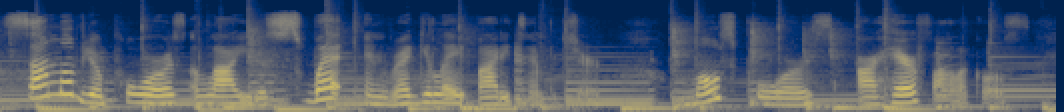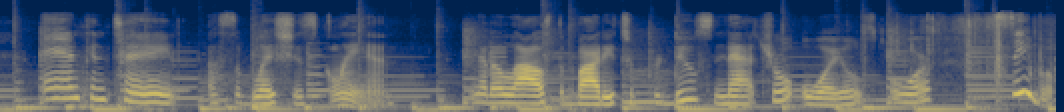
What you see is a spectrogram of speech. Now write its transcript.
Some of your pores allow you to sweat and regulate body temperature. Most pores are hair follicles and contain a sebaceous gland that allows the body to produce natural oils or sebum.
